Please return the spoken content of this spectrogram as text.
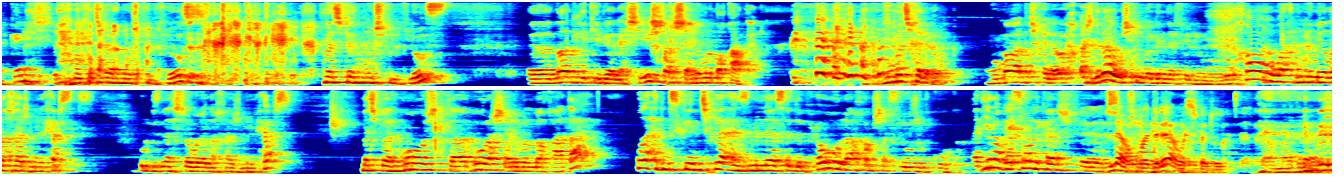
ما كاينش ما تفاهموش في الفلوس ما تفاهموش في الفلوس ناض اللي كيبيع الحشيش رشع عليهم المقاطع هما تخلعوا هما تخلعوا حقاش دراوش كما قلنا في الأول واخا واحد منهم يلاه خارج من الحبس والبزناز هو يلاه خارج من الحبس ما تفاهموش ضربوا رشع عليهم المقاطع واحد مسكين تخلع هز من لاسه ذبحو والآخر مشى غسل وجهه بكوكا. هذه la version اللي كانت في لا هما. دراوش في هاد اللحظه لا، ما دراوش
